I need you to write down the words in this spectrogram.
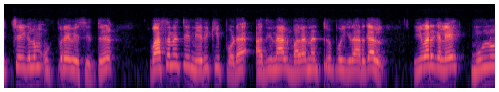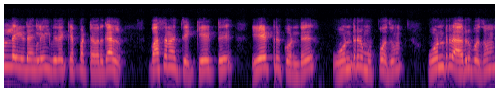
இச்சைகளும் உட்பிரவேசித்து வசனத்தை நெருக்கி போட அதனால் பலனற்று போகிறார்கள். இவர்களே முள்ளுள்ள இடங்களில் விதைக்கப்பட்டவர்கள். வசனத்தை கேட்டு ஏற்றுக்கொண்டு ஒன்று முப்பதும் ஒன்று அறுபதும்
